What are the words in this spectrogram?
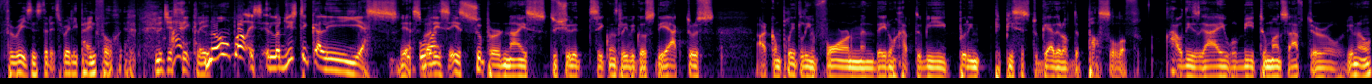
for reasons that it's really painful logistically. I, no, well, it's logistically yes, yes, what? but it's, it's super nice to shoot it sequentially because the actors are completely informed and they don't have to be putting pieces together of the puzzle of how this guy will be two months after, or you know,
